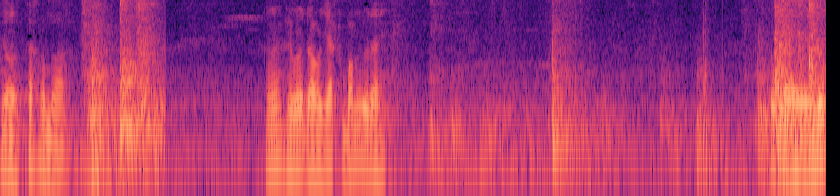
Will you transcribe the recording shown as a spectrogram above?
rồi tắt làm. Lại đó, khi bắt đầu giặt bấm vô đây. Lúc này lúc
